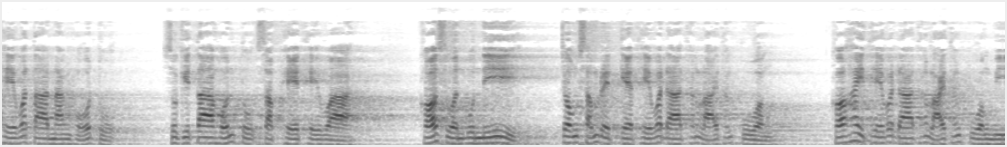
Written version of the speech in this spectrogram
เทวตานังโหตุ สุกิตาโหนตุสัพเพเทวา ขอส่วนบุญนี้จงสำเร็จแก่เทวดาทั้งหลายทั้งปวง ขอให้เทวดาทั้งหลายทั้งปวงมี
